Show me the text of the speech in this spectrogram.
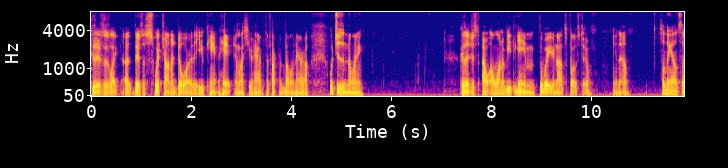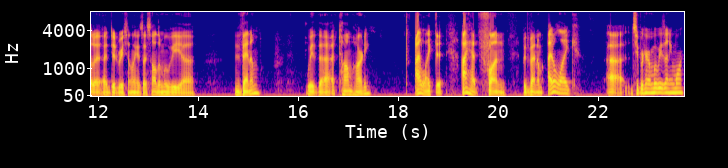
there's like a, there's a switch on a door that you can't hit unless you have the fucking bow and arrow, which is annoying. Because I just I, I want to beat the game the way you're not supposed to, you know. Something else that I, I did recently is I saw the movie uh, Venom with uh, Tom Hardy. I liked it. I had fun with Venom. I don't like uh, superhero movies anymore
